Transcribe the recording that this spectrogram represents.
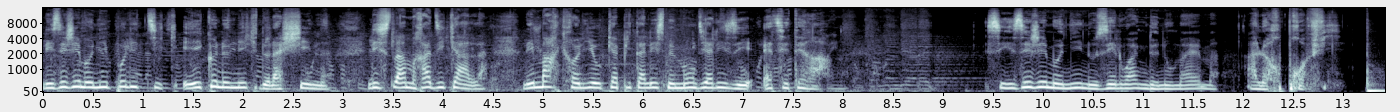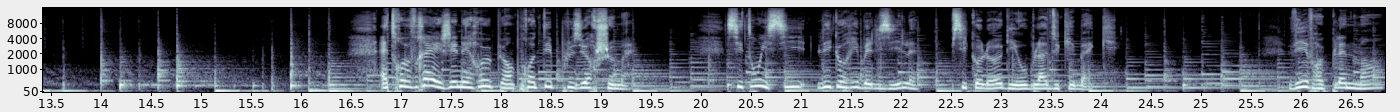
Les hégémonies politiques et économiques de la Chine, l'islam radical, les marques reliées au capitalisme mondialisé, etc. Ces hégémonies nous éloignent de nous-mêmes à leur profit. Être vrai et généreux peut emprunter plusieurs chemins. Citons ici Ligory Belzile, psychologue et oblat du Québec. Vivre pleinement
